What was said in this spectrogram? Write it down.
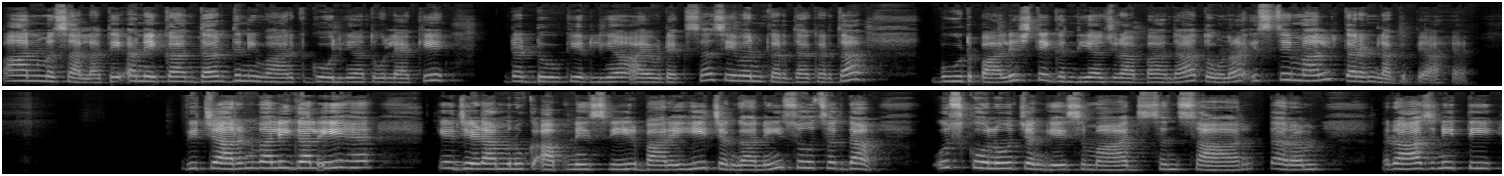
ਪਾਨ ਮਸਾਲਾ ਤੇ ਅਨੇਕਾਂ ਦਰਦ ਨਿਵਾਰਕ ਗੋਲੀਆਂ ਤੋਂ ਲੈ ਕੇ ਡੱਡੂ, ਕਿਰਲੀਆਂ, ਆਇਓਡੈਕਸਾ ਸੇਵਨ ਕਰਦਾ ਕਰਦਾ ਬੂਟ ਪਾਲਿਸ਼ ਤੇ ਗੰਦੀਆਂ ਜੁਰਾਬਾਂ ਦਾ ਧੋਣਾ ਇਸਤੇਮਾਲ ਕਰਨ ਲੱਗ ਪਿਆ ਹੈ। ਵਿਚਾਰਨ ਵਾਲੀ ਗੱਲ ਇਹ ਹੈ ਕਿ ਜਿਹੜਾ ਮਨੁੱਖ ਆਪਣੇ ਸਰੀਰ ਬਾਰੇ ਹੀ ਚੰਗਾ ਨਹੀਂ ਸੋਚ ਸਕਦਾ ਉਸ ਕੋਲੋਂ ਚੰਗੇ ਸਮਾਜ, ਸੰਸਾਰ, ਧਰਮ, ਰਾਜਨੀਤੀ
